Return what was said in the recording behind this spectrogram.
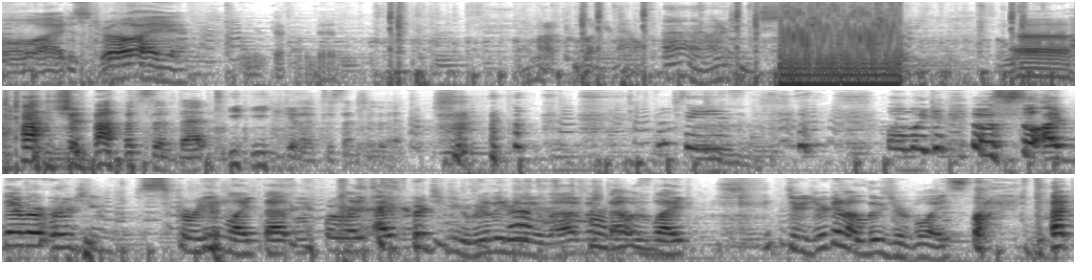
Oh I destroy. You're definitely dead. I'm gonna poop on your mouth. Ah, aren't you Uh, I should not have said that. You're gonna have to censor that. Oopsies. Oh my god, that was so. I've never heard you scream like that before. Like I've heard you be really, really loud, but that was like, dude, you're gonna lose your voice. Like that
